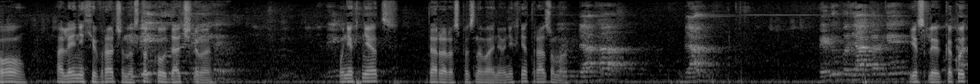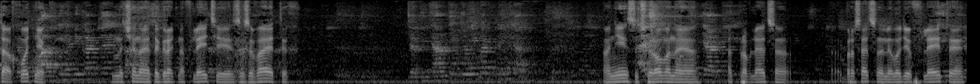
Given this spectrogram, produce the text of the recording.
О, олени Хевраджа настолько удачливы. У них нет дара распознавания, у них нет разума. Если какой-то охотник начинает играть на флейте и зазывает их, они, зачарованные, отправляются бросаются на мелодию флейты,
